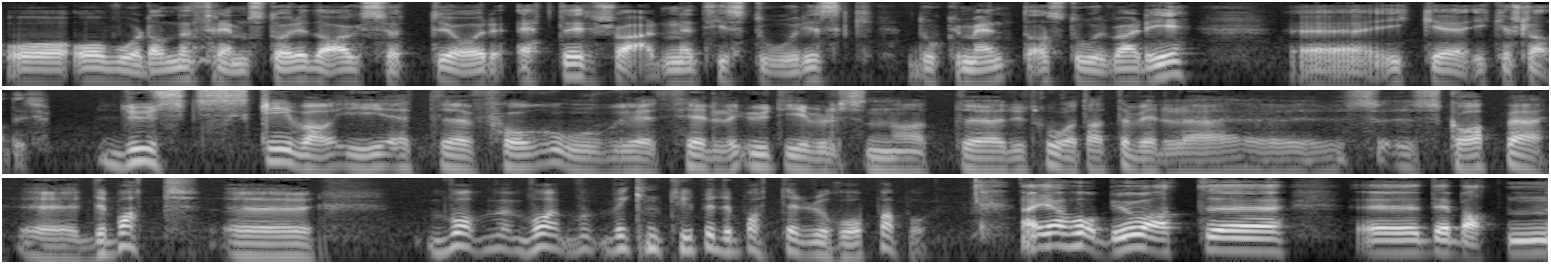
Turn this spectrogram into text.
og, og, hvordan den fremstår i dag, 70 år etter, så er den et historisk dokument av stor verdi, eh, ikke, ikke sladder. Du skriver i et eh, forord til utgivelsen at eh, du tror at dette vil eh, skape debatt. Hva, hva, hvilken type debatt er det du håper på? Nei, jeg håper jo at debatten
